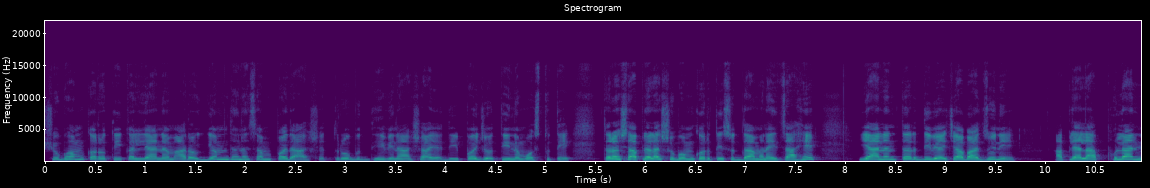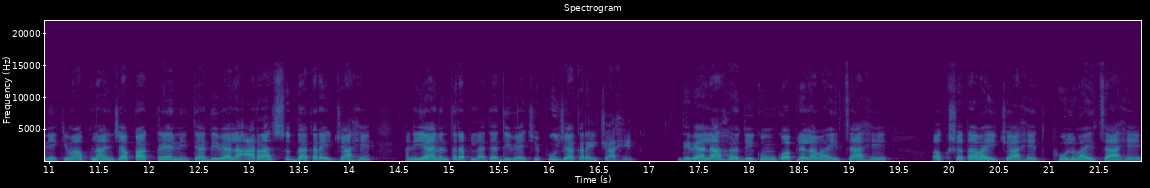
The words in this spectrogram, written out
शुभम करोती कल्याणम आरोग्यम धनसंपदा शत्रुबुद्धी विनाशाय दीपज्योती नमोस्तुते. तर अशा आपल्याला शुभम करोती सुद्धा म्हणायचं आहे. यानंतर दिव्याच्या बाजूने आपल्याला फुलांनी किंवा फुलांच्या पाकळ्याने त्या दिव्याला आराससुद्धा करायची आहे आणि यानंतर आपल्याला त्या दिव्याची पूजा करायची आहे. दिव्याला हळदी कुंकू आपल्याला व्हायचं आहे अक्षता व्हायची आहेत फूल व्हायचं आहे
